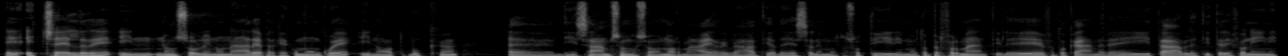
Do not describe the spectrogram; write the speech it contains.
e eccellere in, non solo in un'area, perché comunque i notebook eh, di Samsung sono ormai arrivati ad essere molto sottili, molto performanti, le fotocamere, i tablet, i telefonini,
